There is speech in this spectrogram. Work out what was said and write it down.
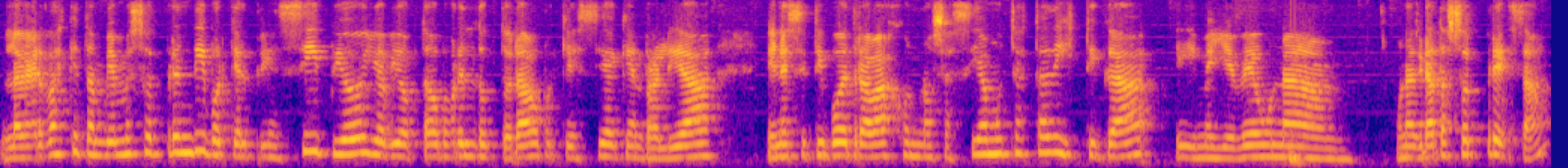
la verdad es que también me sorprendí porque al principio yo había optado por el doctorado porque decía que en realidad en ese tipo de trabajos no se hacía mucha estadística y me llevé una, una grata sorpresa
